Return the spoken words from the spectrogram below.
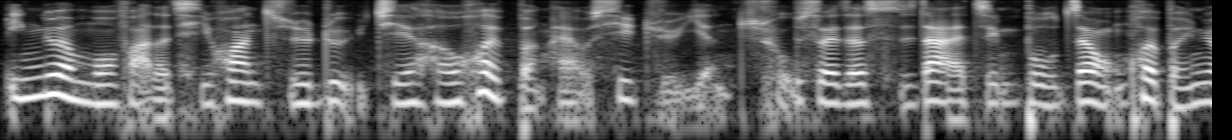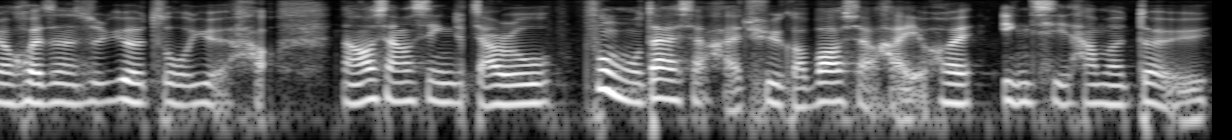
音乐魔法的奇幻之旅，结合绘本还有戏剧演出。随着时代的进步，这种绘本音乐会真的是越做越好。然后相信，假如父母带小孩去，搞不好小孩也会引起他们对于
